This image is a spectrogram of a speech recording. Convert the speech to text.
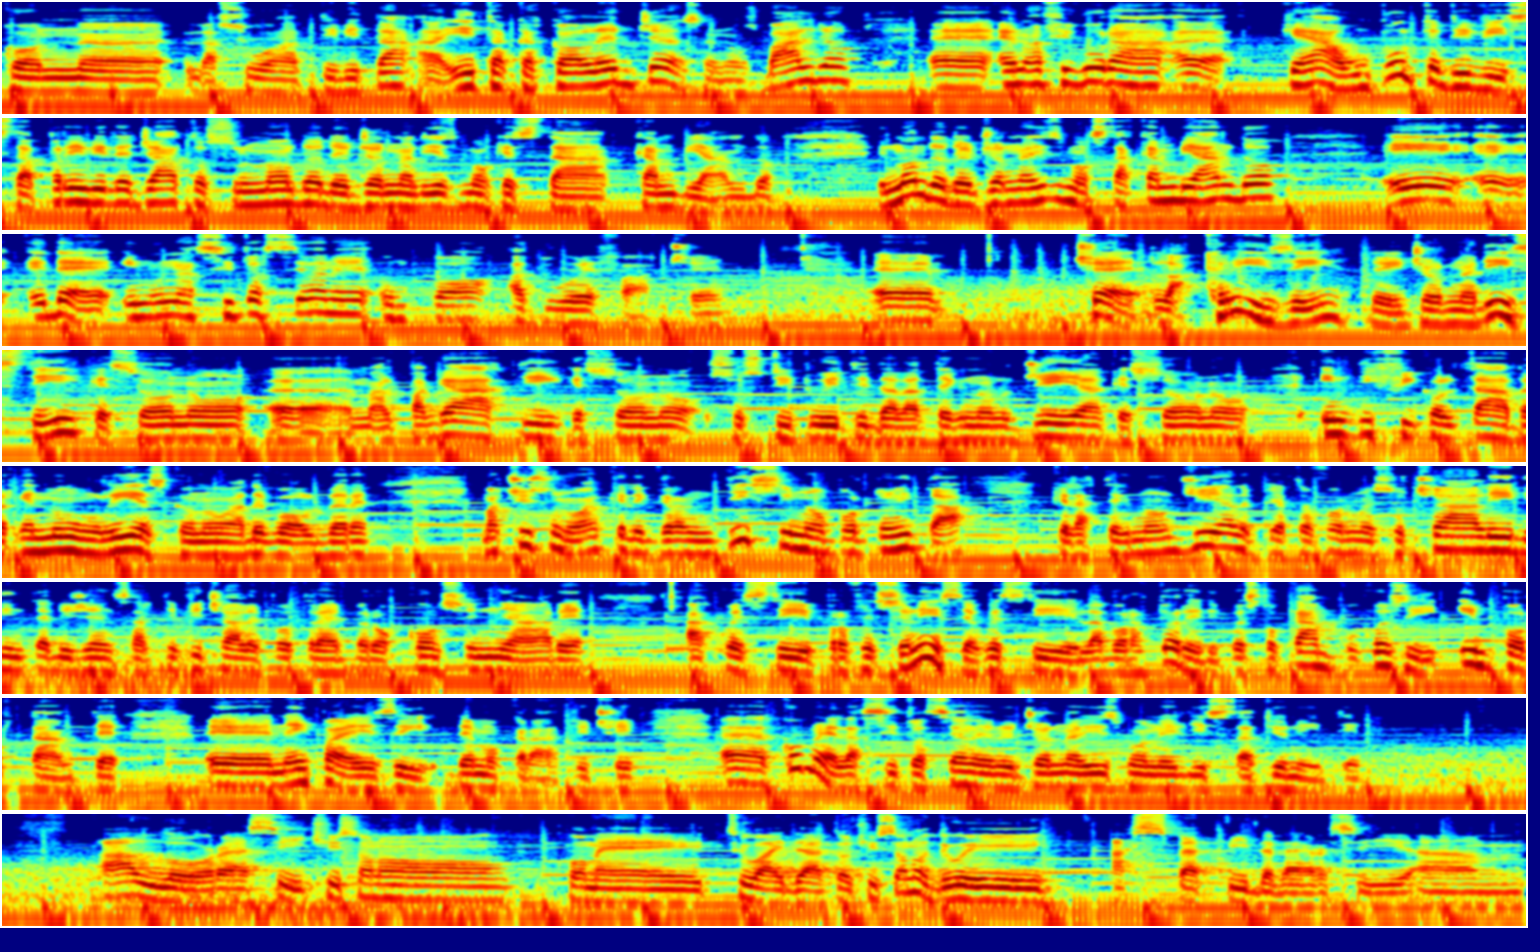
con eh, la sua attività a Ithaca College, se non sbaglio, eh, è una figura eh, che ha un punto di vista privilegiato sul mondo del giornalismo che sta cambiando. Il mondo del giornalismo sta cambiando e, ed è in una situazione un po' a due facce. Eh, c'è la crisi dei giornalisti che sono eh, malpagati, che sono sostituiti dalla tecnologia, che sono in difficoltà perché non riescono ad evolvere, ma ci sono anche le grandissime opportunità che la tecnologia, le piattaforme sociali, l'intelligenza artificiale potrebbero consegnare a questi professionisti, a questi lavoratori di questo campo così importante eh, nei paesi democratici. Eh, com'è la situazione del giornalismo negli Stati Uniti? Allora, sì, ci sono, come tu hai detto, ci sono due aspetti diversi. Um,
